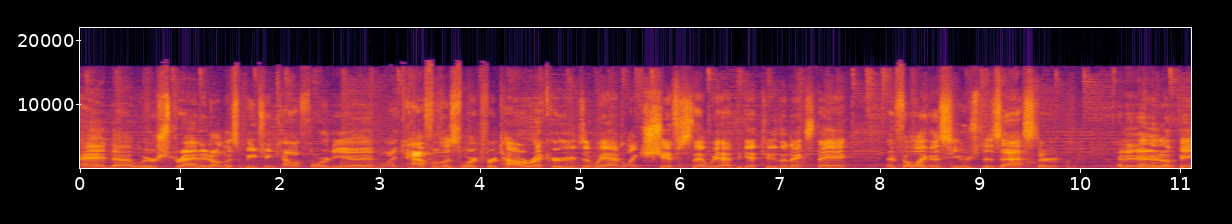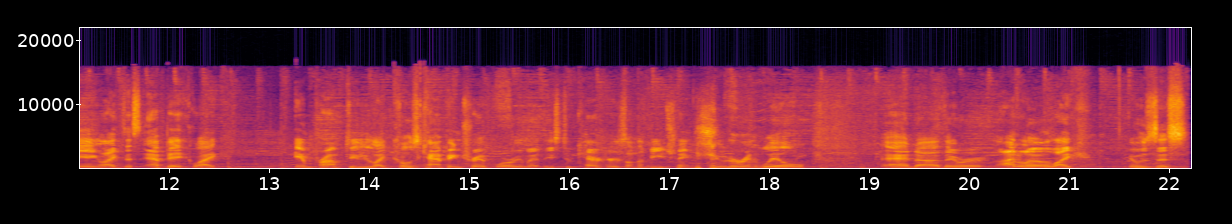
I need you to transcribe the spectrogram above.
and uh, we were stranded on this beach in California, and like half of us worked for Tower Records, and we had like shifts that we had to get to the next day. It felt like this huge disaster, and it ended up being like this epic like impromptu like coast camping trip where we met these two characters on the beach named Shooter and Will, and uh, they were I don't know like it was this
